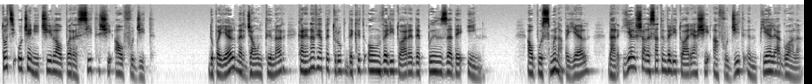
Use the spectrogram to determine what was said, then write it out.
toți ucenicii l-au părăsit și au fugit. După el mergea un tânăr care n-avea pe trup decât o învelitoare de pânză de in. Au pus mâna pe el, dar el și-a lăsat învelitoarea și a fugit în pielea goală.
